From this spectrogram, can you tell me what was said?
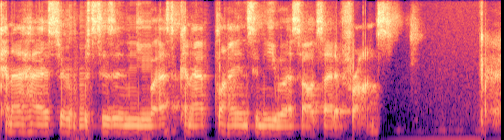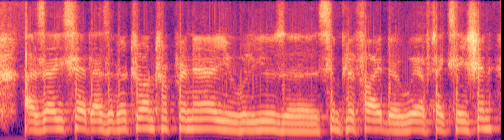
Can I hire services in the US? Can I have clients in the US outside of France? As I said, as an auto entrepreneur, you will use a simplified uh, way of taxation.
